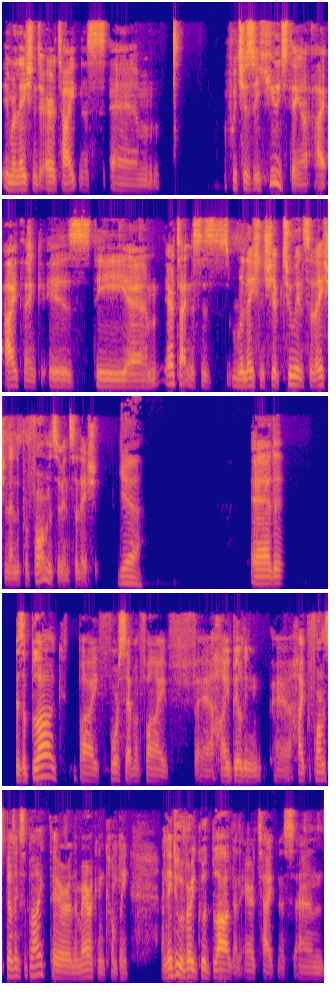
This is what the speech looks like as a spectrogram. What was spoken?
in relation to airtightness, um, which is a huge thing, I, I think, is the um, airtightness's relationship to insulation and the performance of insulation. Yeah. Uh, there's a blog by 475 uh, High Building, uh, High Performance Building Supply. They're an American company, and they do a very good blog on air tightness and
